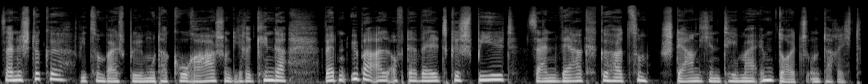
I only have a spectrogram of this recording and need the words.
Seine Stücke, wie zum Beispiel Mutter Courage und ihre Kinder, werden überall auf der Welt gespielt. Sein Werk gehört zum Sternchenthema im Deutschunterricht.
